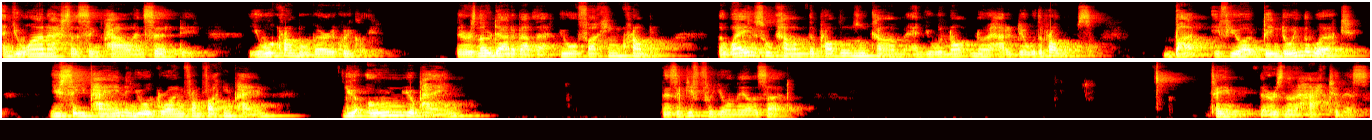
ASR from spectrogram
and you aren't accessing power and certainty, you will crumble very quickly. There is no doubt about that. You will fucking crumble. The waves will come, the problems will come, and you will not know how to deal with the problems. But if you have been doing the work, you see pain and you are growing from fucking pain, you own your pain, there's a gift for you on the other side. Team, there is no hack to this.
